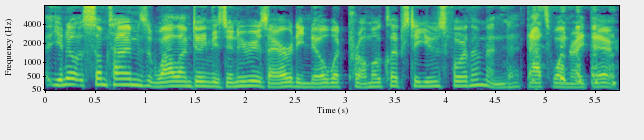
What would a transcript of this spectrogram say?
You know, sometimes while I'm doing these interviews, I already know what promo clips to use for them, and that's one right there.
